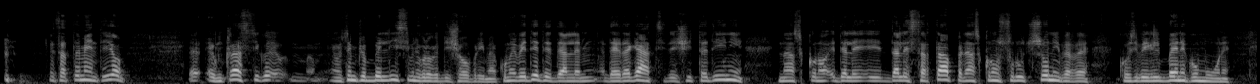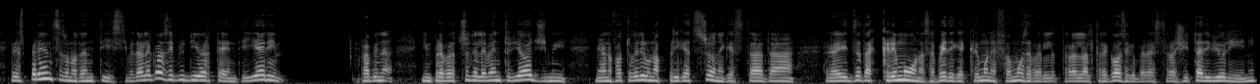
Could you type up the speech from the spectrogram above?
Esattamente, io è un classico, è un esempio bellissimo di quello che dicevo prima. Come vedete dalle, dai ragazzi, dai cittadini nascono, e, dalle, e dalle start-up nascono soluzioni per, così, per il bene comune. Le esperienze sono tantissime. Tra le cose più divertenti, ieri Proprio in, in, preparazione dell'evento di oggi mi, mi, hanno fatto vedere un'applicazione che è stata realizzata a Cremona, sapete che Cremona è famosa per, tra le altre cose per essere la città di violini,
